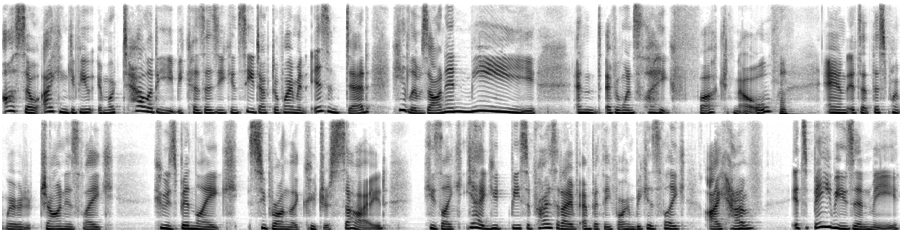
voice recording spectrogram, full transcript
Also, I can give you immortality because, as you can see, Dr. Wyman isn't dead, he lives on in me. And everyone's like, fuck no. and it's at this point where John is like, who's been like super on the creature's side, he's like, Yeah, you'd be surprised that I have empathy for him because, like, I have it's babies in me.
